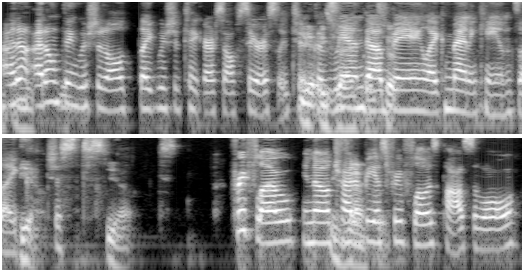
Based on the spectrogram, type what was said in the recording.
I don't. I don't think we should all like. We should take ourselves seriously too, Yeah, because we end up So- being like mannequins, like Yeah. just Yeah, free flow. You know, try to be as free flow as possible.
